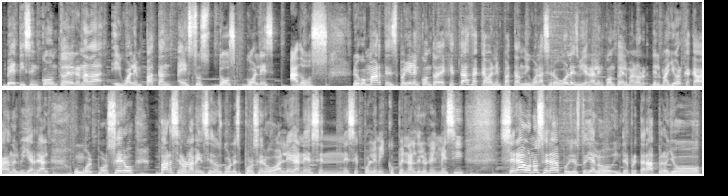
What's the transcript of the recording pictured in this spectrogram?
Betis en contra del Granada, igual empatan estos dos goles a dos. Luego martes, Español en contra de Getafe, acaban empatando igual a cero goles. Villarreal en contra del, Manor, del Mallorca, acaba ganando el Villarreal, un gol por cero. Barcelona vence dos goles por cero a Leganés en ese polémico penal de Lionel Messi. ¿Será o no será? Pues yo esto ya lo interpretará, pero yo...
